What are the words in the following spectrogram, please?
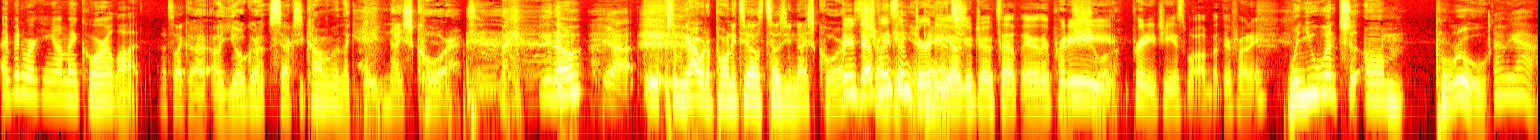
I've been working on my core a lot. That's like a, a yoga sexy compliment. Like, hey, nice core. like, you know? Yeah. Some guy with a ponytail tells you nice core. There's definitely some dirty yoga jokes out there. They're pretty sure. pretty cheeseball, but they're funny. When you went to um Peru, Oh yeah.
